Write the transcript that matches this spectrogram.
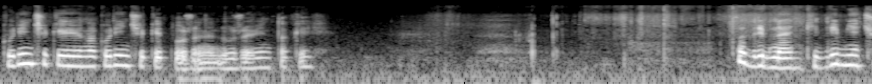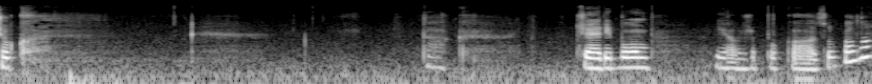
Корінчики на корінчики теж не дуже він такий. Це дрібненький, дрібнячок. Так, Черрі бомб я вже показувала.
